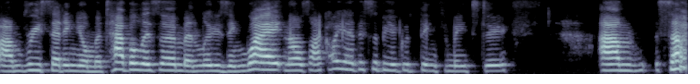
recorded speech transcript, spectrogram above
um, resetting your metabolism and losing weight. And I was like, oh, yeah, this would be a good thing for me to do. Um, so,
